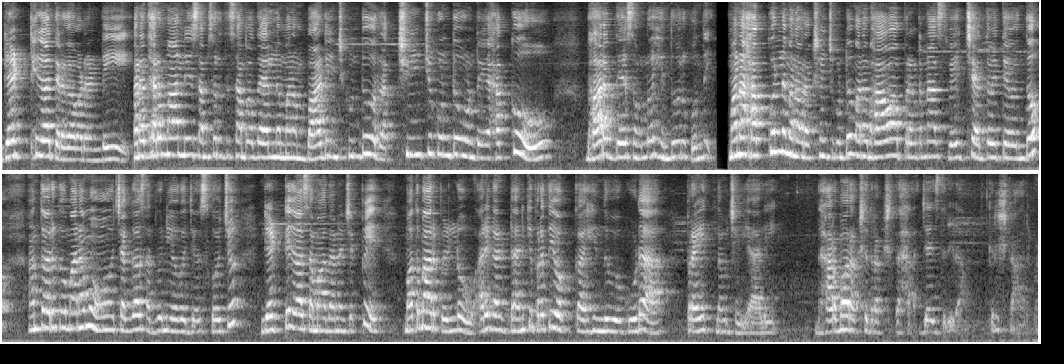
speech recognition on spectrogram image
గట్టిగా తిరగబడండి. మన ధర్మాన్ని సంస్కృతి సంప్రదాయాలను మనం పాటించుకుంటూ రక్షించుకుంటూ ఉండే హక్కు భారతదేశంలో హిందువులకు ఉంది. మన హక్కుల్ని మనం రక్షించుకుంటూ మన భావ ప్రకటన స్వేచ్ఛ ఎంతైతే ఉందో అంతవరకు మనము చక్కగా సద్వినియోగం చేసుకోవచ్చు. గట్టిగా సమాధానం చెప్పి మత మార్పిళ్ళు అరికట్టడానికి ప్రతి ఒక్క హిందువు కూడా ప్రయత్నం చేయాలి. ధర్మ రక్షిత రక్షిత. జై శ్రీరామ్. కృష్ణ అర్పణ.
